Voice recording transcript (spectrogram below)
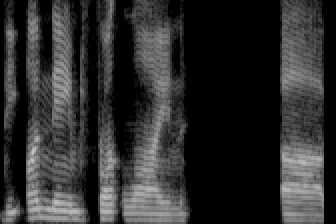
the unnamed frontline uh,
